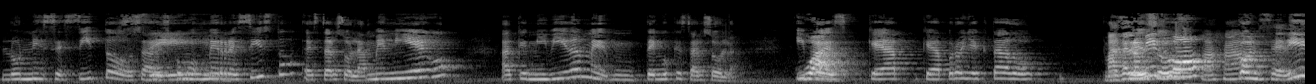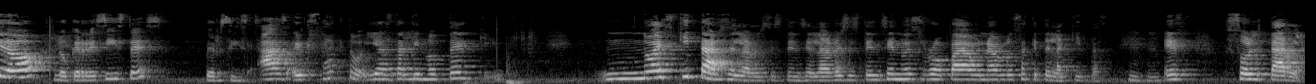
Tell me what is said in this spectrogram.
lo necesito, o sea, Sí. es como me resisto a estar sola, me niego a que mi vida me tengo que estar sola. Y pues que ha que ha proyectado Más pues de lo eso, mismo, ajá, concedido. lo que resistes persiste. Ah, exacto, y hasta que no te... No es quitarse la resistencia, la resistencia no es ropa, una blusa que te la quitas, es soltarla.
